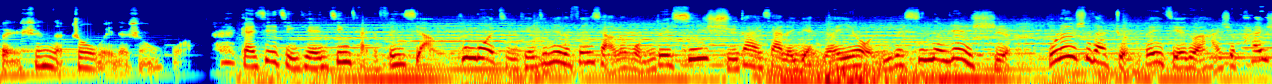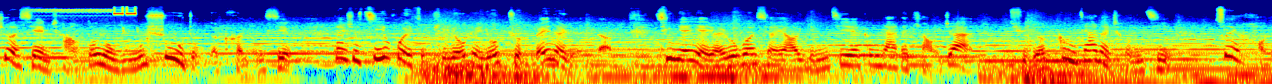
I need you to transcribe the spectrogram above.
本身的周围的生活。感谢景甜精彩的分享。通过景甜今天的分享呢，我们对新时代下的演员也有了一个新的认识。不论是在准备阶段还是拍摄现场，都有无数种的可能性。但是机会总是留给有准备的人的。青年演员如果想要迎接更大的挑战，取得更佳的成绩，最好的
